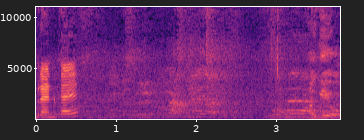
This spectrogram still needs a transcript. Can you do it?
ब्रँड काय आहे? हंगी हो.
